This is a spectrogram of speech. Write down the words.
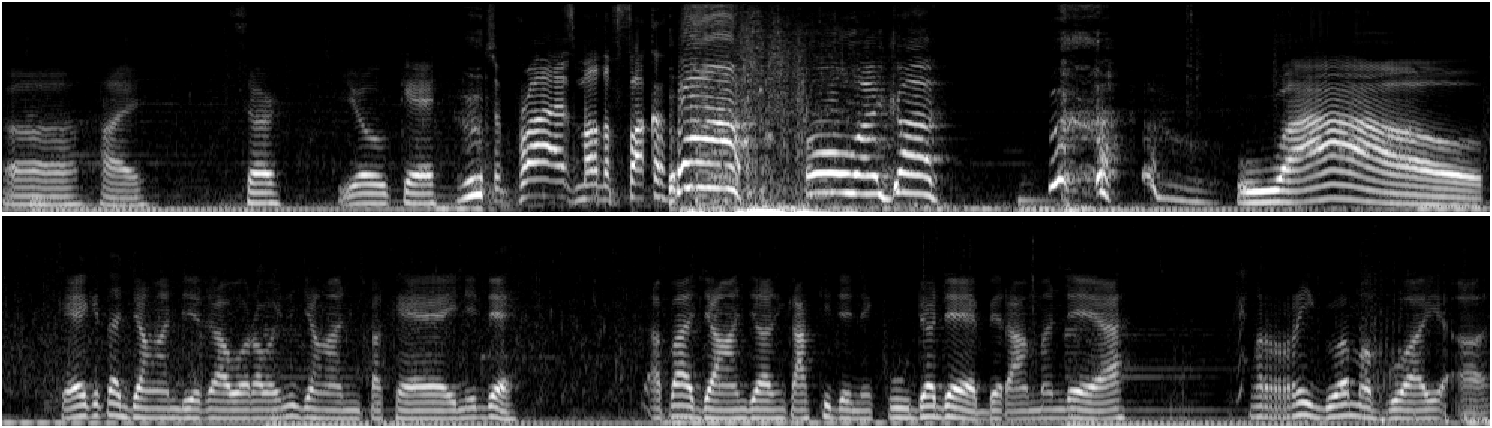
Uh, hi. Sir, you okay? Surprise, motherfucker! Ah! Oh my god. wow. Oke, kita jangan di rawa-rawa ini jangan pakai ini deh. Apa jangan jalan kaki deh naik kuda deh biar aman deh ya. Ngeri gua sama buaya. Eh,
